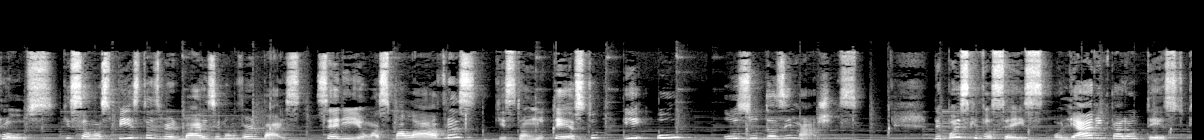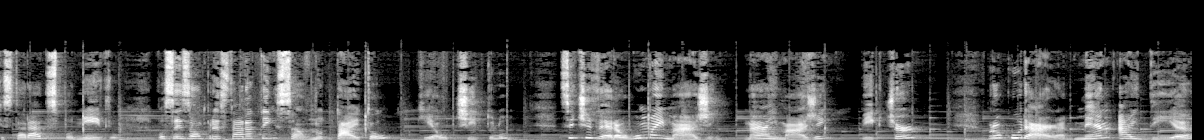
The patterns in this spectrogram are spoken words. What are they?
clues, que são as pistas verbais e não verbais. Seriam as palavras que estão no texto e o uso das imagens. Depois que vocês olharem para o texto que estará disponível, vocês vão prestar atenção no title, que é o título. Se tiver alguma imagem na imagem, picture, procurar a main idea,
